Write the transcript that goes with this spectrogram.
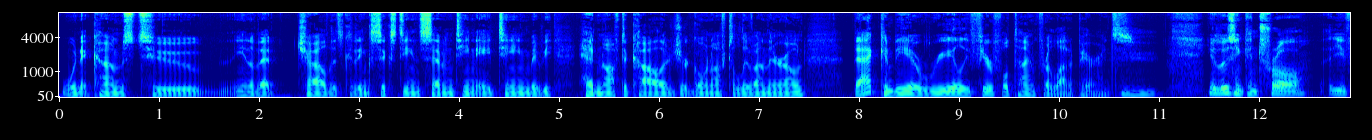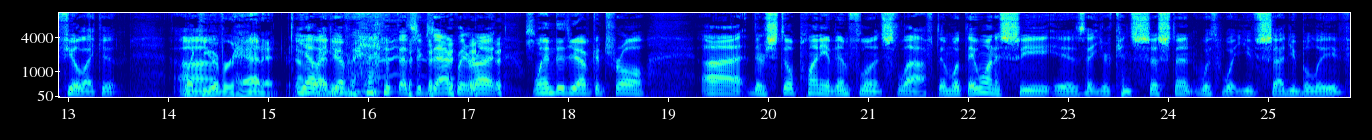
when it comes to, you know, that child that's getting 16, 17, 18, maybe heading off to college or going off to live on their own. That can be a really fearful time for a lot of parents. Mm-hmm. You're losing control. You feel like it like you uh, ever had it. Yeah, like you ever had it. That's exactly right. when did you have control? Uh, there's still plenty of influence left. And what they want to see is that you're consistent with what you've said you believe,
